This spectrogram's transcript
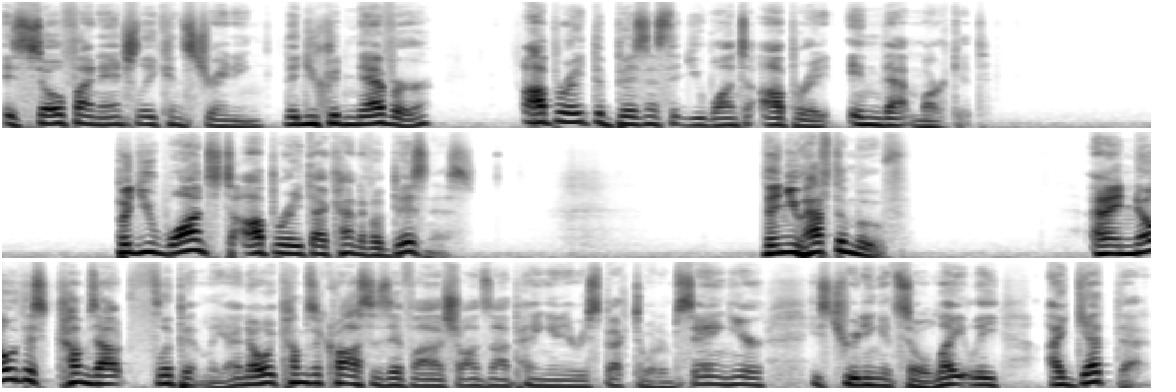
is so financially constraining that you could never operate the business that you want to operate in that market, but you want to operate that kind of a business, then you have to move. And I know this comes out flippantly. I know it comes across as if uh, Sean's not paying any respect to what I'm saying here. He's treating it so lightly. I get that.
